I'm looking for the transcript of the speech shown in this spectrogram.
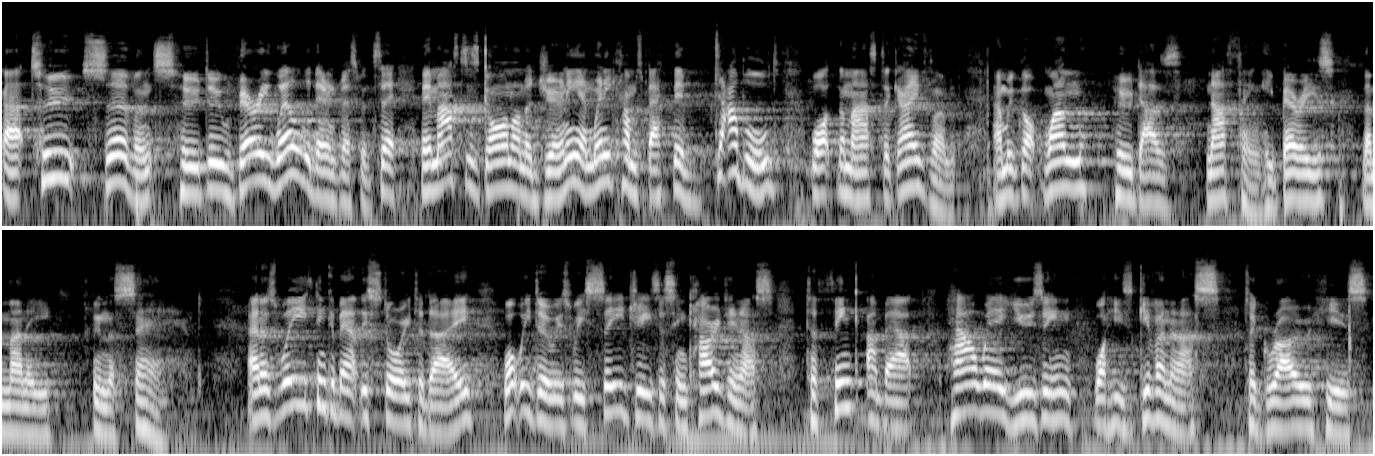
uh, two servants who do very well with their investments. Their, their master's gone on a journey, and when he comes back, they've doubled what the master gave them. And we've got one who does nothing, he buries the money in the sand. And as we think about this story today, what we do is we see Jesus encouraging us to think about how we're using what he's given us to grow his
